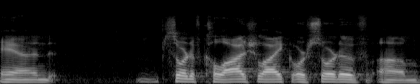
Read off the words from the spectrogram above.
and sort of collage like or sort of um,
